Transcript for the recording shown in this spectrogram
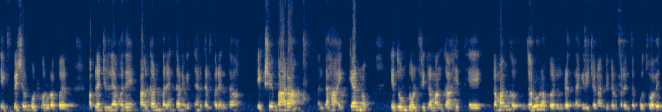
एक स्पेशल कोट करून आपण आपल्या जिल्ह्यामध्ये पालकांपर्यंत आणि विद्यार्थ्यांपर्यंत एकशे बारा दहा एक्क्याण्णव हे दोन टोल फ्री क्रमांक आहेत. हे क्रमांक जरूर आपण रत्नागिरीच्या नागरिकांपर्यंत पोहोचवावेत.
